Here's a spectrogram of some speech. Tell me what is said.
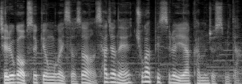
재료가 없을 경우가 있어서 사전에 추가 피스를 예약하면 좋습니다.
